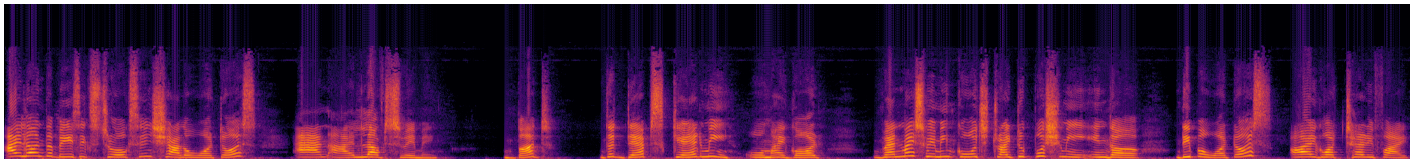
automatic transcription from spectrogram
I learned the basic strokes in shallow waters and I loved swimming. But the depth scared me. Oh my god. When my swimming coach tried to push me in the deeper waters, I got terrified.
